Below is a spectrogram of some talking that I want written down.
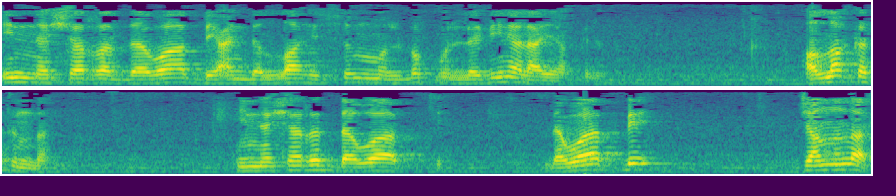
İnne şerred devabbi indallahi summul bukmul lezine la yaqilun. Allah katında İnne şerred devabbi Devabbi canlılar.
